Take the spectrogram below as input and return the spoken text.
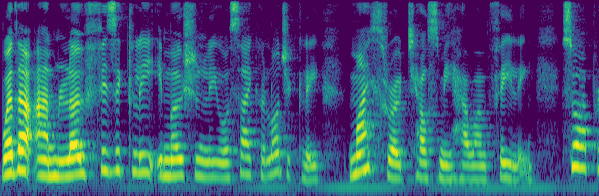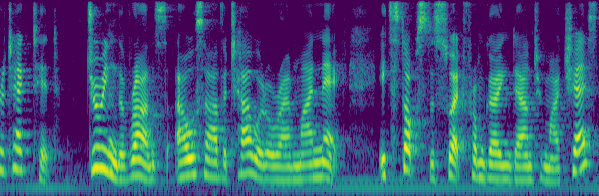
Whether I'm low physically, emotionally, or psychologically, my throat tells me how I'm feeling, so I protect it. During the runs, I also have a towel around my neck. It stops the sweat from going down to my chest,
